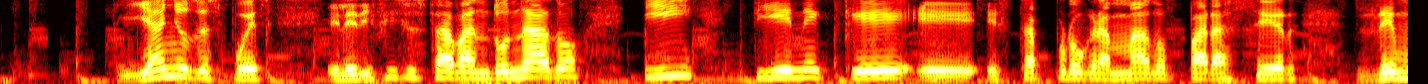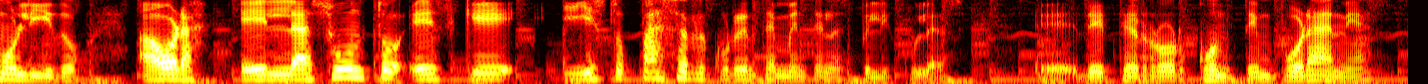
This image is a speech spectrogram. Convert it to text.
Y años después, el edificio está abandonado y tiene que eh, está programado para ser demolido. Ahora, el asunto es que, y esto pasa recurrentemente en las películas eh, de terror contemporáneas,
